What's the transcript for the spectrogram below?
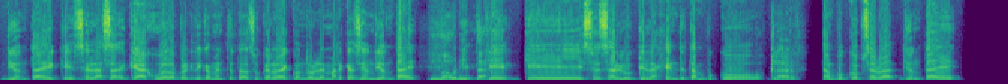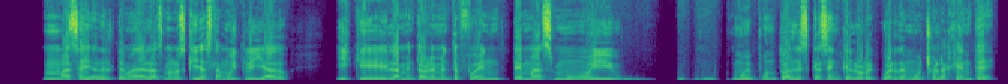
Diontae, que, se las ha, que ha jugado prácticamente toda su carrera con doble marcación Diontae. No Eh, ahorita. Que, que eso es algo que la gente tampoco, Claro. tampoco observa. Diontae, más allá del tema de las manos que ya está muy trillado y que lamentablemente fue en temas muy, muy puntuales que hacen que lo recuerde mucho la gente.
